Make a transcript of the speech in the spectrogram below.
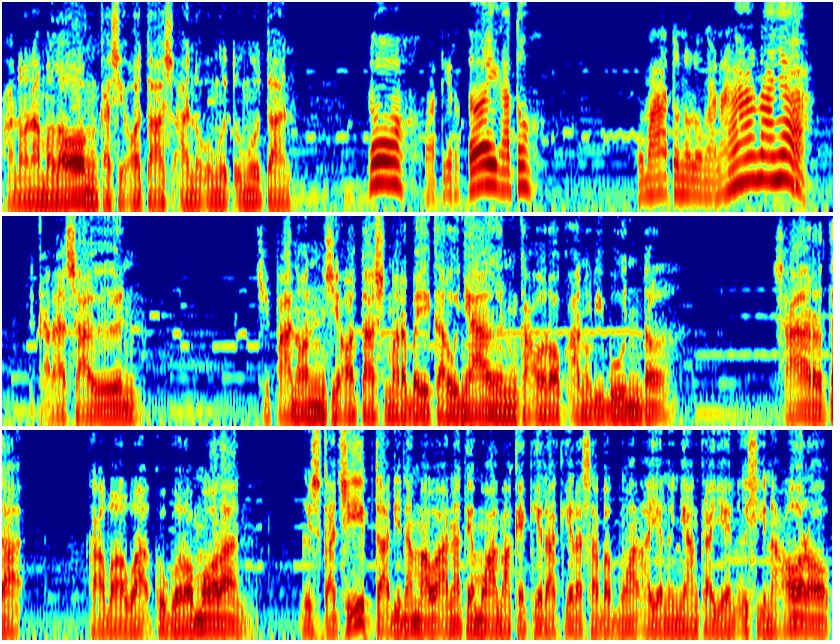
Panona melong kasih otas anu ungut-ungutan. Duh khawatir teuing atuh kumaha tunulungan ananya dikarasaeun si panon si otas merebei karunyaeun ka orok anu dibuntel. Sarta kabawa ku goromolan geus kacipta dina mawana teh moal make kira-kira sabab moal aya nu nyangka yen eusina orok.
